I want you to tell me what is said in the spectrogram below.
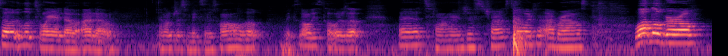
So it looks random, I know. And I'm just mixing this all up, mixing all these colors up. That's fine. Just trying to stay away from the eyebrows. What, little girl?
